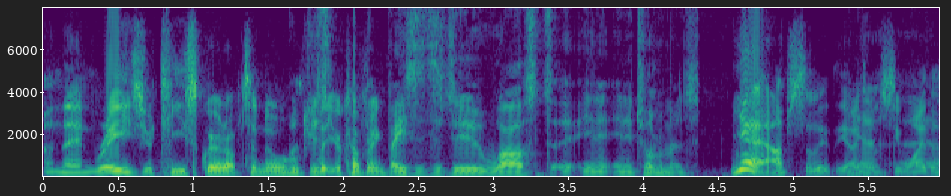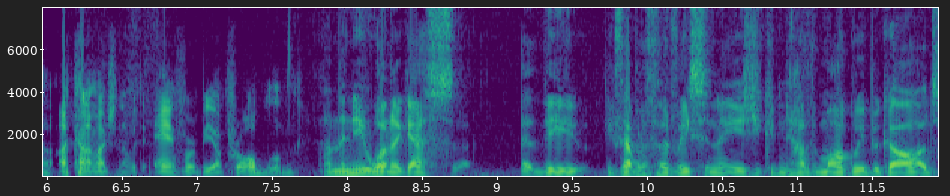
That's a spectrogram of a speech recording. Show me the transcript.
and then raise your T square up to know Which that you're covering. bases to do whilst in a, in a tournament. Yeah, absolutely. I Yeah, don't see why um, that. I can't imagine that would ever be a problem. And the new one, I guess, uh, Uh, the example I've heard recently is you can have the Maghariba Guard,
